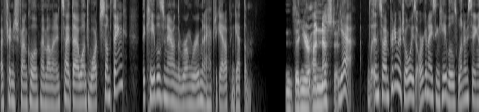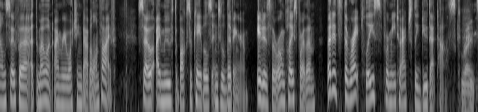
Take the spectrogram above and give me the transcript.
I finished a phone call with my mom and I decide that I want to watch something, the cables are now in the wrong room and I have to get up and get them. Then you're unnested. Yeah. And so I'm pretty much always organizing cables when I'm sitting on the sofa. At the moment, I'm rewatching Babylon 5. So I moved the box of cables into the living room. It is the wrong place for them, but it's the right place for me to actually do that task Right.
